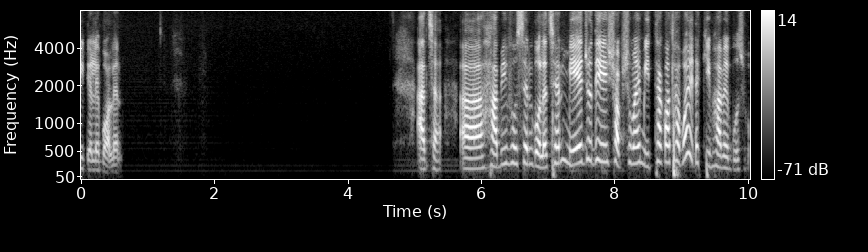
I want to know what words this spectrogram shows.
ডিটেলে বলেন। আচ্ছা হাবিব হোসেন বলেছেন, মেয়ে যদি সবসময় মিথ্যা কথা বলে, এটা কীভাবে বুঝব?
